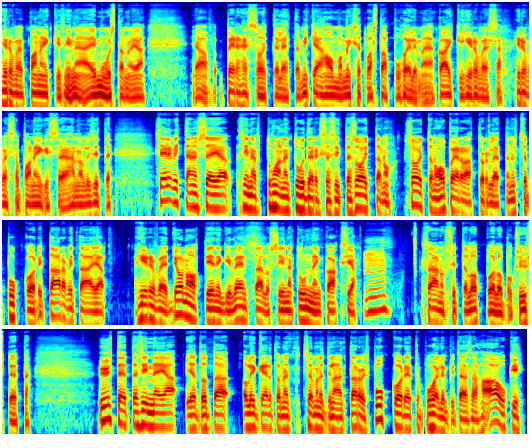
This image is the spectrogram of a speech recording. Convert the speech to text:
hirveä paniikki siinä ei muistanut ja, ja perhe soittelee, että mikä homma, miksi et vastaa puhelimeen ja kaikki hirveässä, hirveässä paniikissa ja hän oli sitten selvittänyt sen ja siinä tuhannen Twitterissä sitten soittanut, soittanut operaattorille, että nyt se pukkoodi tarvitaan ja hirveät jonot tietenkin venttailu siinä tunnin kaksi ja Mm. Saanut sitten loppujen lopuksi yhteyttä, yhteyttä sinne ja, ja tota, oli kertonut, että semmoinen tilanne, että tarvitsisi pukkoodi, että puhelin pitää saada auki.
